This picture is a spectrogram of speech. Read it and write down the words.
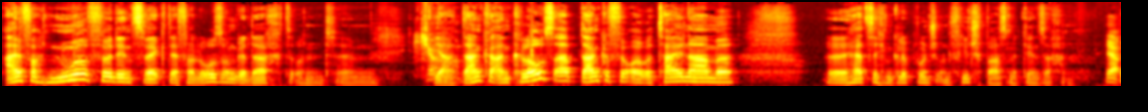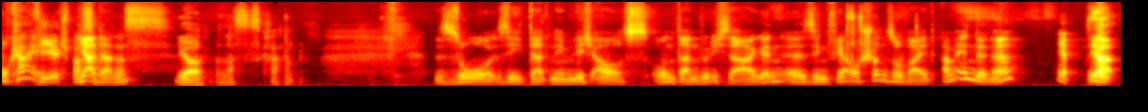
einfach nur für den Zweck der Verlosung gedacht. Und ähm, ja. ja, danke an Close-Up, danke für eure Teilnahme. Äh, herzlichen Glückwunsch und viel Spaß mit den Sachen. Ja, okay. Viel Spaß. Ja, dann. Das, ja. Lasst es krachen. So sieht das nämlich aus. Und dann würde ich sagen, äh, sind wir auch schon soweit am Ende, ne? Ja. Ja.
